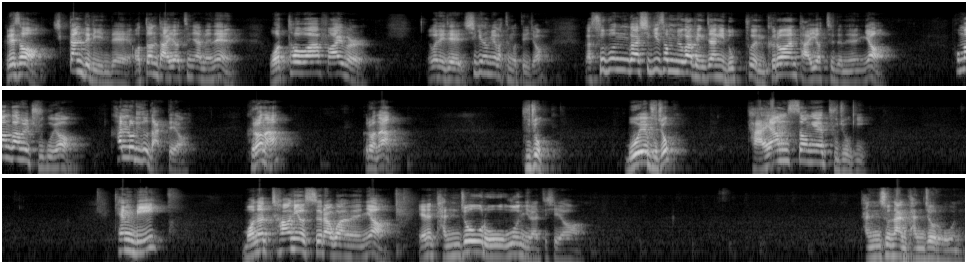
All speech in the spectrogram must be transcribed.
그래서 식단들이인데 어떤 다이어트냐면은 워터와 파이버 이건 이제 식이섬유 같은 것들이죠. 그러니까 수분과 식이섬유가 굉장히 높은 그러한 다이어트들은요 포만감을 주고요 칼로리도 낮대요. 그러나 그러나 부족 뭐의 부족? 다양성의 부족이 can be monotonous라고 하면요 얘는 단조로운이라는 뜻이에요. 단순한 단조로운.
